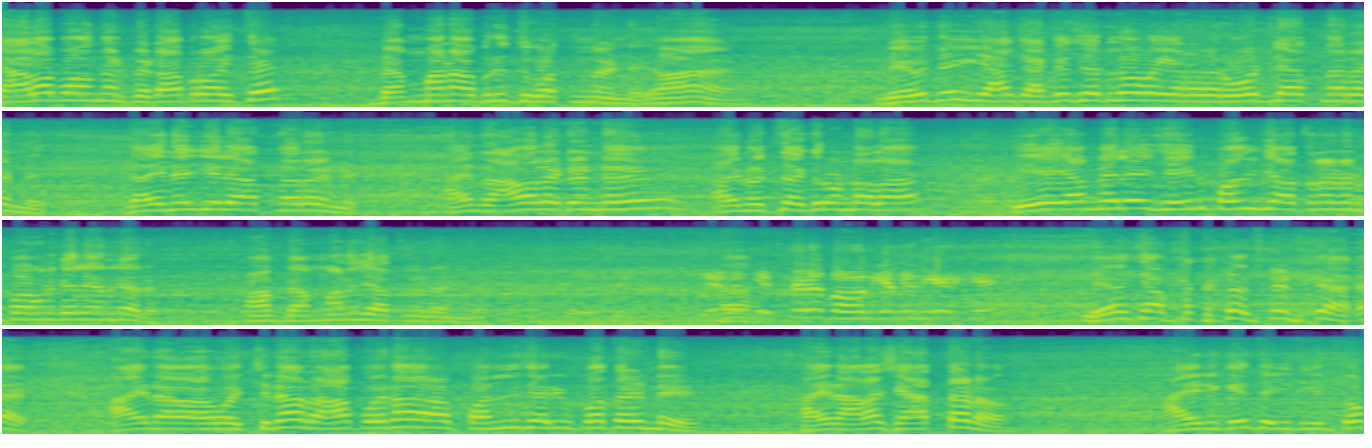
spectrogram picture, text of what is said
చాలా బాగుందండి పిఠాపురం అయితే బెమ్మన అభివృద్ధికి వస్తుందండి. వివిధ ఈ జగ్గచర్లో ఇరవై రోడ్లు వేస్తున్నారండి. డ్రైనేజీలు వేస్తున్నారండి. ఆయన రావాలటండి. ఆయన వచ్చి దగ్గర ఉండాలా? ఏ ఎమ్మెల్యే చేయని పనులు చేస్తున్నాడండి పవన్ కళ్యాణ్ గారు. ఆ బెమ్మన చేస్తున్నాడండి. పవన్ కళ్యాణ్ గారికి? ఏం చెప్పక్కర్లేదండి. ఆయన వచ్చినా రాపోయినా పనులు జరిగిపోతాయండి. ఆయన అలా చేస్తాడు. ఆయనకి దీంతో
